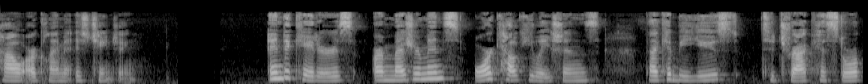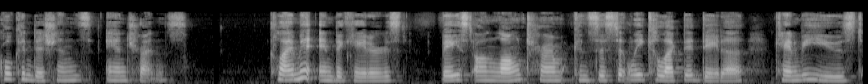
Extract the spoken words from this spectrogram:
how our climate is changing. Indicators are measurements or calculations that can be used to track historical conditions and trends. Climate indicators based on long-term consistently collected data can be used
